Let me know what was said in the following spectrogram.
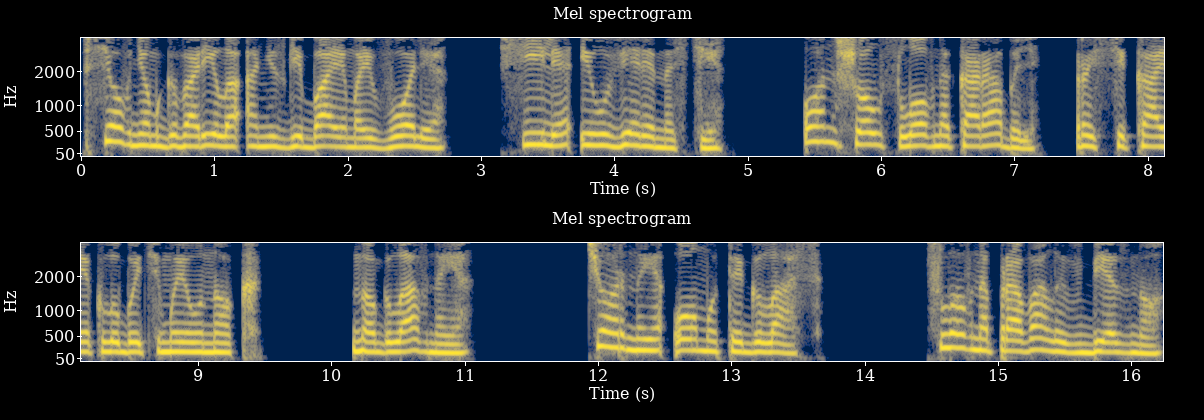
Все в нем говорило о несгибаемой воле, силе и уверенности. Он шел словно корабль, рассекая клубы тьмы у ног. Но главное — черные омуты глаз, словно провалы в бездну.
